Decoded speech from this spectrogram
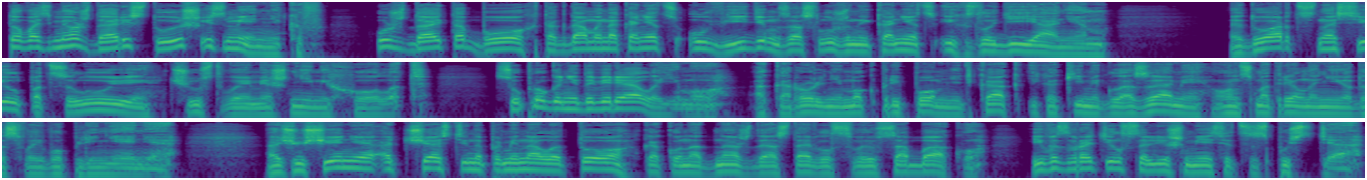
то возьмешь да арестуешь изменников. Уж дай-то Бог, тогда мы, наконец, увидим заслуженный конец их злодеяниям. Эдуард сносил поцелуи, чувствуя меж ними холод. Супруга не доверяла ему, а король не мог припомнить, как и какими глазами он смотрел на нее до своего пленения. Ощущение отчасти напоминало то, как он однажды оставил свою собаку и возвратился лишь месяцы спустя.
